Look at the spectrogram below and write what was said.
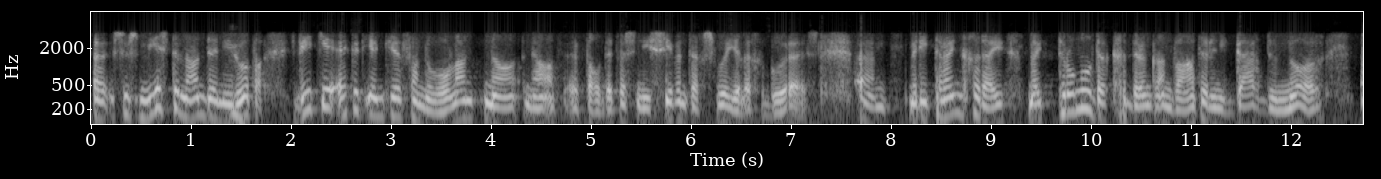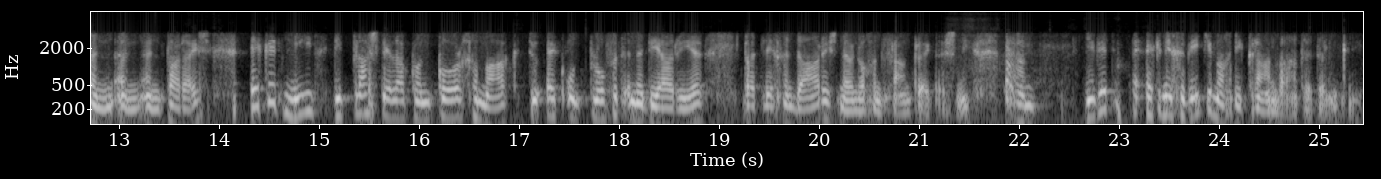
uh, soos meeste lande in Europa. Weet jy, ek het eendag van Holland na na val, dit was in die 70s voor jy gebore is. Ehm um, met die trein gery, my trommeldik gedrink aan water in die Gare du Nord in in in Parys. Ek het nie die Place de la Concorde gemaak toe ek ontplof het in 'n diarree wat legendaries nou nog in Frankryk is nie. Um, jy weet ek het nie geweet jy mag nie kraanwater drink nie.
